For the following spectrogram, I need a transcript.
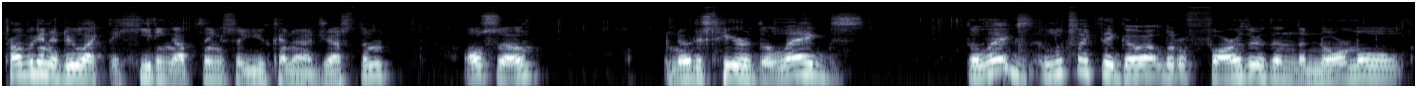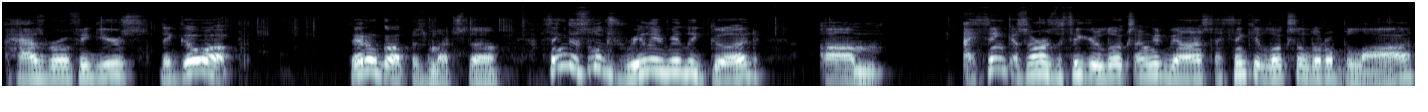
Probably going to do like the heating up thing so you can adjust them. Also, notice here the legs. The legs, it looks like they go out a little farther than the normal Hasbro figures. They go up. They don't go up as much though. I think this looks really, really good. Um, I think as far as the figure looks, I'm going to be honest, I think it looks a little blah.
